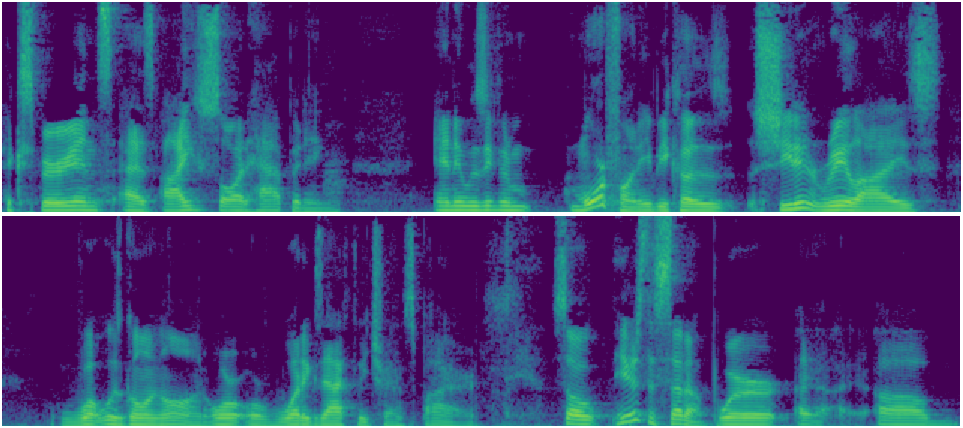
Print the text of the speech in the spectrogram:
experience as I saw it happening, and it was even more funny because she didn't realize what was going on or or what exactly transpired. So here's the setup where I, um,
